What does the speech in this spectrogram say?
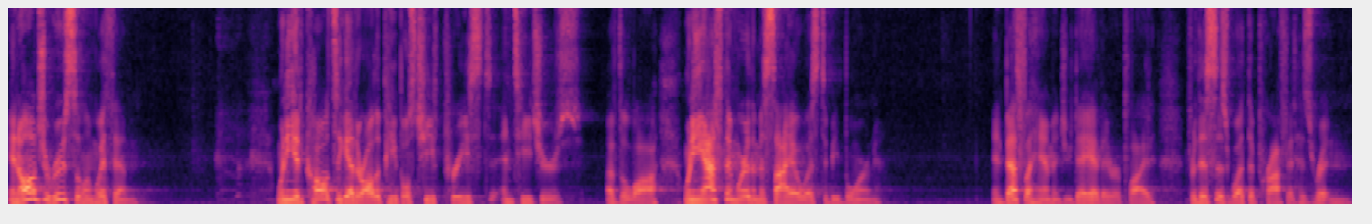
and all Jerusalem with him. When he had called together all the people's chief priests and teachers of the law, when he asked them where the Messiah was to be born, in Bethlehem in Judea, they replied, For this is what the prophet has written.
